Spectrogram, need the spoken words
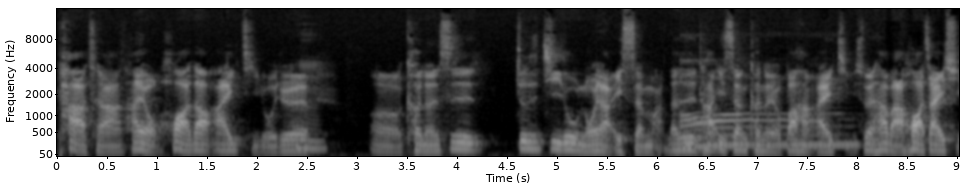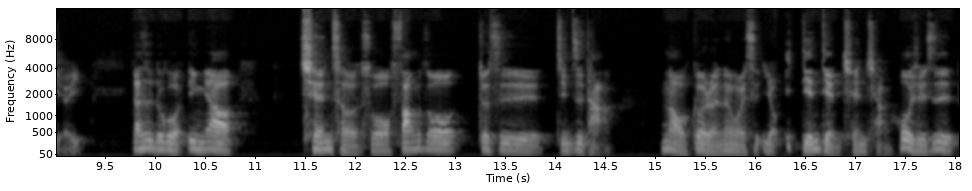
part 啊，他有画到埃及，我觉得呃可能是就是记录挪亚一生嘛，但是他一生可能有包含埃及，所以他把它画在一起而已。但是如果硬要牵扯说方舟。就是金字塔，那我个人认为是有一点点牵强，或许是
